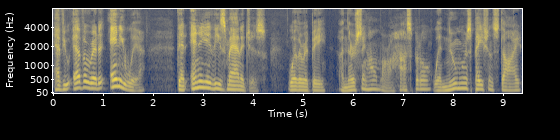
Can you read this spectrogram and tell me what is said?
Have you ever read it anywhere that any of these managers, whether it be a nursing home or a hospital where numerous patients died,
